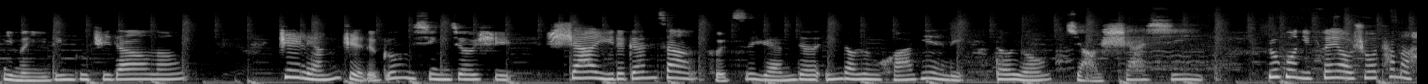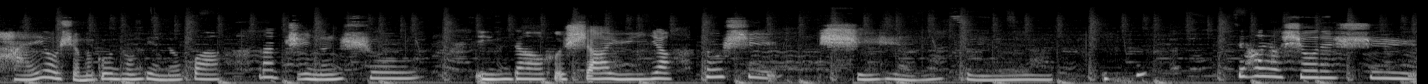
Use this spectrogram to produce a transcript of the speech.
你们一定不知道喽。这两者的共性就是，鲨鱼的肝脏和自然的阴道润滑液里都有角鲨烯。如果你非要说它们还有什么共同点的话，那只能说，阴道和鲨鱼一样，都是食人族。最后要说的是，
